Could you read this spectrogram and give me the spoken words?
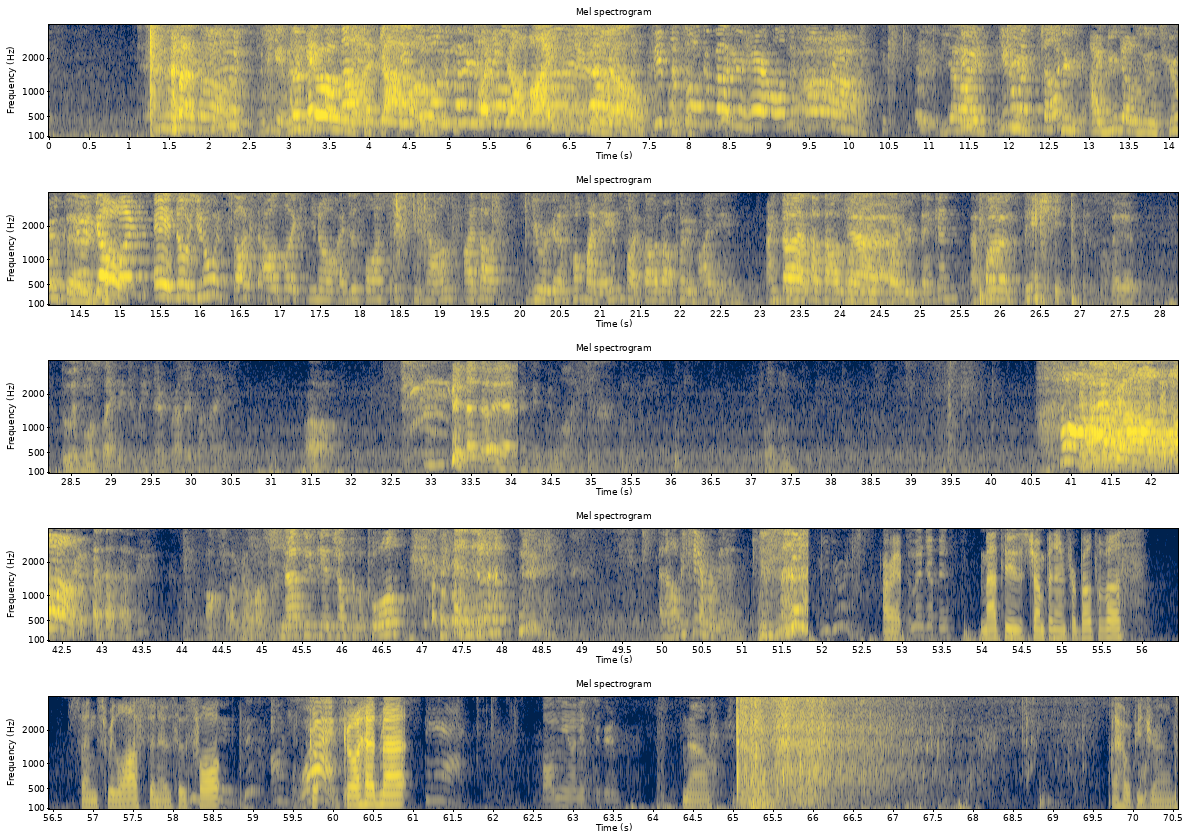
Let's go. Let's go! Let's go. People talk about your Fucking hair go, all the Mike! time. Let's go! People talk about your hair all the time. Yo, Dude, you know what sucks? Dude, I knew that was gonna screw with them. No, hey, no, you know what sucks? I was like, you know, I just lost 60 pounds. I thought you were gonna put my name, so I thought about putting my name. I thought, I thought, thought that was yeah. like what you were thinking. that's what I was thinking. Say it. Who is most likely to leave their brother behind? Oh. I thought that would happen. I think we lost. Flip him. Oh fuck no. Matthew's gonna jump in the pool. and I'll be cameraman. All right, I'm gonna jump in. Matthew's jumping in for both of us since we lost and it was his fault. Go, go ahead, Matt. Follow me on Instagram. No. I hope you drown.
